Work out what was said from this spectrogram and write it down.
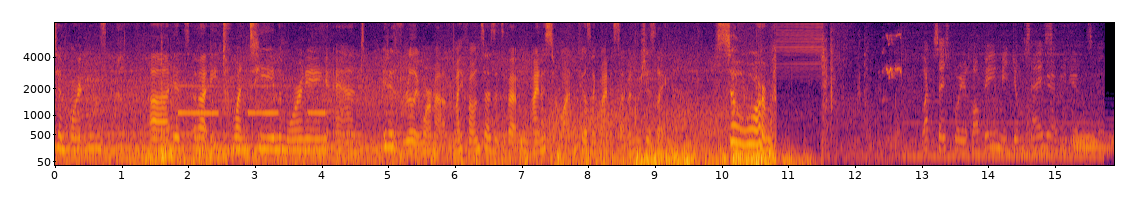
Tim Hortons. Uh, it's about 8.20 in the morning and it is really warm out. My phone says it's about minus one, feels like minus seven, which is like so warm. What size for your coffee? Medium size? Yeah, medium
